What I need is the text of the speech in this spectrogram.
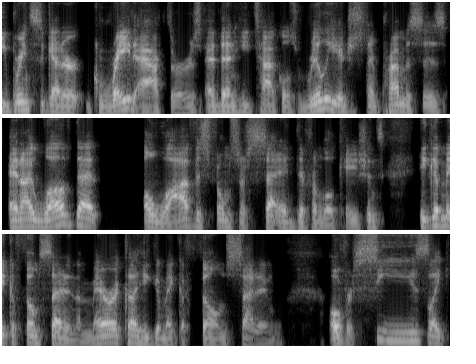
he brings together great actors and then he tackles really interesting premises. And I love that a lot of his films are set in different locations. He could make a film set in America, he could make a film set in overseas. Like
